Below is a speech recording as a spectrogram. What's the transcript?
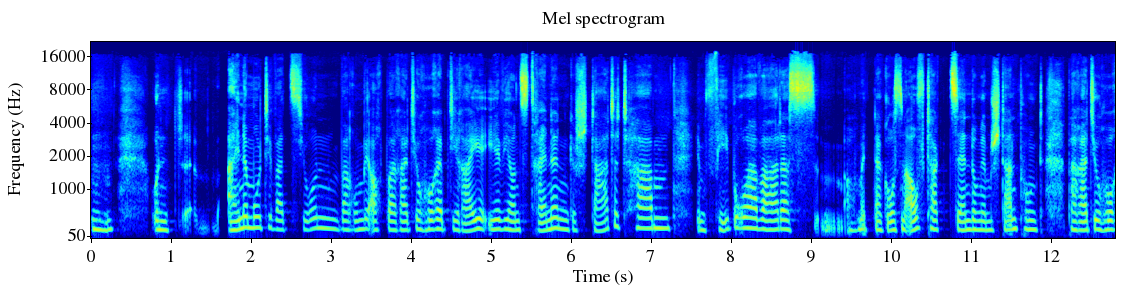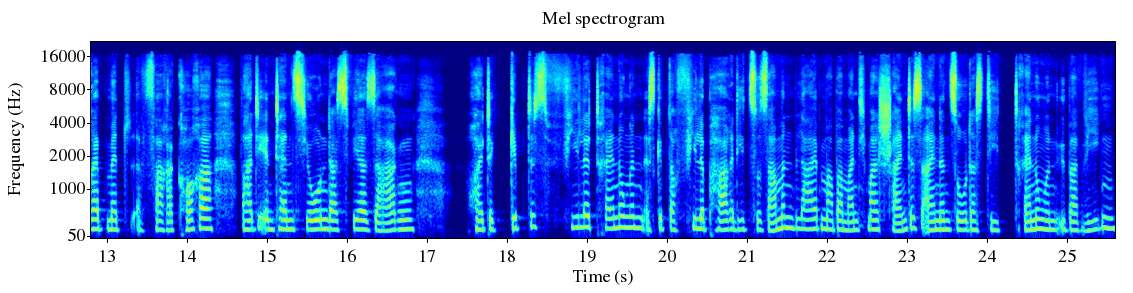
Mhm. Und äh, eine Motivation, warum wir auch bei Radio Horeb die Reihe Ehe wir uns trennen gestartet haben, im Februar war das ähm, auch mit einer großen Auftaktsendung im Standpunkt bei Radio Horeb mit äh, Pfarrer Kocher, war die Intention, dass wir sagen, Heute gibt es viele Trennungen. Es gibt auch viele Paare, die zusammenbleiben, aber manchmal scheint es einen so, dass die Trennungen überwiegen.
